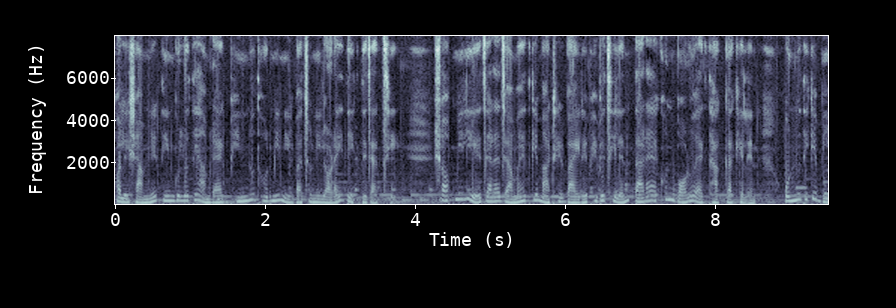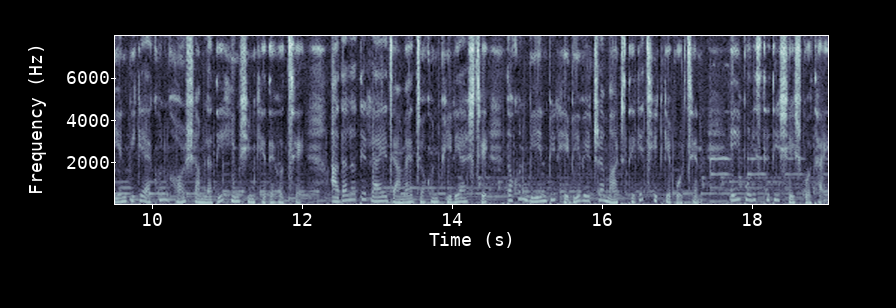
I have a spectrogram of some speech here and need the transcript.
ফলে সামনের দিনগুলোতে আমরা এক ভিন্ন ধর্মী নির্বাচনী লড়াই দেখতে যাচ্ছি। সব মিলিয়ে যারা জামায়াতকে মাঠের বাইরে ভেবেছিলেন, তারা এখন বড় এক ধাক্কা খেলেন। অন্যদিকে বিএনপিকে এখন ঘর সামলাতেই হিমশিম খেতে হচ্ছে। আদালতের রায়ে জামায়াত যখন ফিরে আসছে, তখন বিএনপির হেভি ওয়েটরা মাঠ থেকে ছিটকে পড়ছেন। এই পরিস্থিতি শেষ কোথায়?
